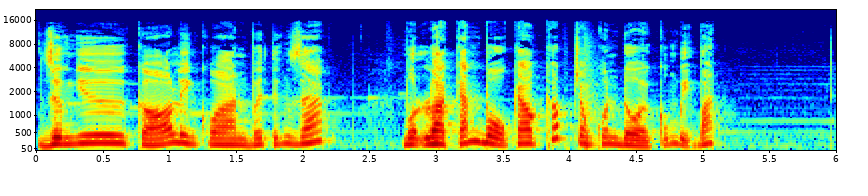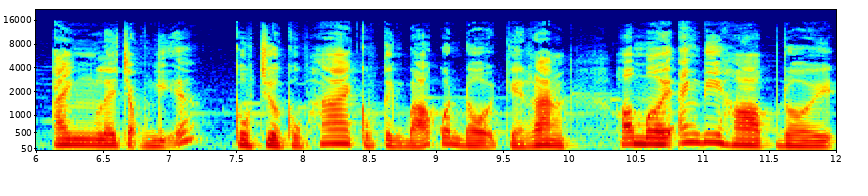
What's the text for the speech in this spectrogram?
dường như có liên quan với tướng Giáp. Một loạt cán bộ cao cấp trong quân đội cũng bị bắt. Anh Lê Trọng Nghĩa, Cục trưởng Cục 2 Cục Tình báo Quân đội kể rằng họ mời anh đi họp rồi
